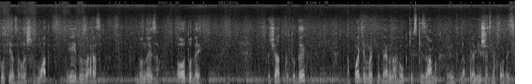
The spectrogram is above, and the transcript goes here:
Тут я залишив мод і йду зараз донизу. О, туди. Спочатку туди, а потім ми підемо на Губківський замок. Він туди правіше знаходиться.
